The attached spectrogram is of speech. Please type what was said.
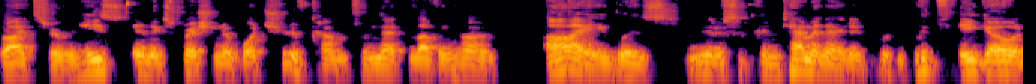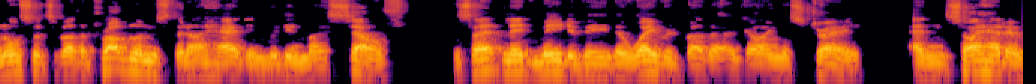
right through. And he's an expression of what should have come from that loving home. I was you know, sort of contaminated with, with, ego and all sorts of other problems that I had in, within myself. And So that led me to be the wayward brother going astray and so I had a,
